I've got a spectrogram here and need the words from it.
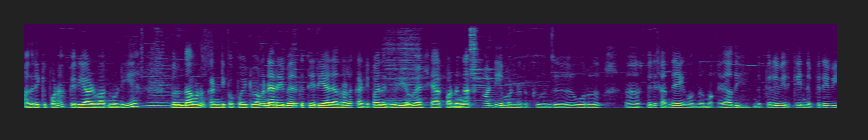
மதுரைக்கு போனால் பெரியாழ்வார்னுடைய பிருந்தாவனம் கண்டிப்பாக போயிட்டு வாங்க. நிறைய பேருக்கு தெரியாது அதனால் கண்டிப்பாக இந்த வீடியோவை ஷேர் பண்ணுங்கள் பாண்டிய மன்னருக்கு வந்து ஒரு பெரிய சந்தேகம் வந்துடுமா ஏதாவது இந்த பிறவி இருக்கே இந்த பிறவி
